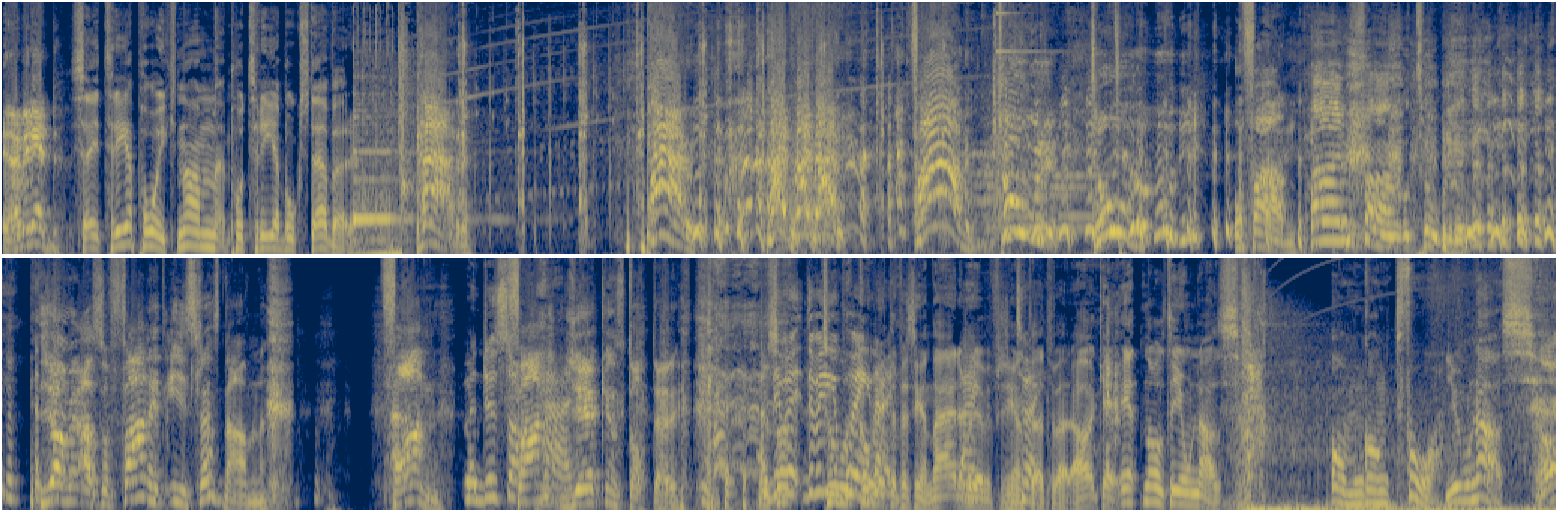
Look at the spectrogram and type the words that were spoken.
Jag är beredd. Säg tre pojknamn på tre bokstäver. Per! Per! Per, per, per! Fan! Tor! Tor! Och fan. Per, fan och Tor. Ja men alltså fan är ett isländskt namn. Fan! Men du sa Fan Per. Jökens dotter. Det var, det var ingen Tor poäng kom där. lite för sent. Nej, det blev för sent tyvärr. där tyvärr. Ja, Okej, 1-0 till Jonas. Omgång två. Jonas, Ja,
